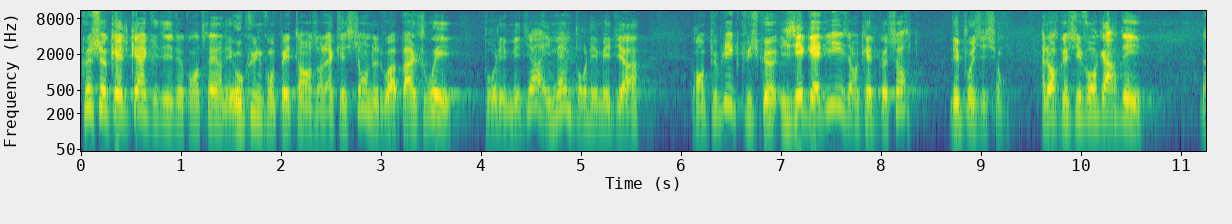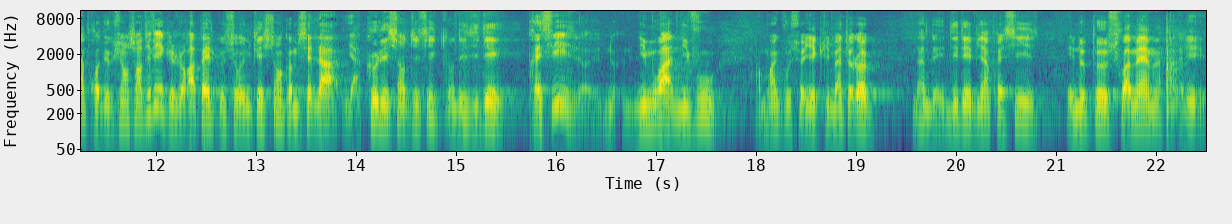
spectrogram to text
Que ce quelqu'un qui dise le contraire n'ait aucune compétence dans la question ne doit pas jouer pour les médias et même pour les médias grand public, puisqu'ils égalisent en quelque sorte les positions. Alors que si vous regardez la production scientifique. Je rappelle que sur une question comme celle-là, il n'y a que les scientifiques qui ont des idées précises, ni moi, ni vous, à moins que vous soyez climatologue, d'idées bien précises et ne peut soi-même aller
